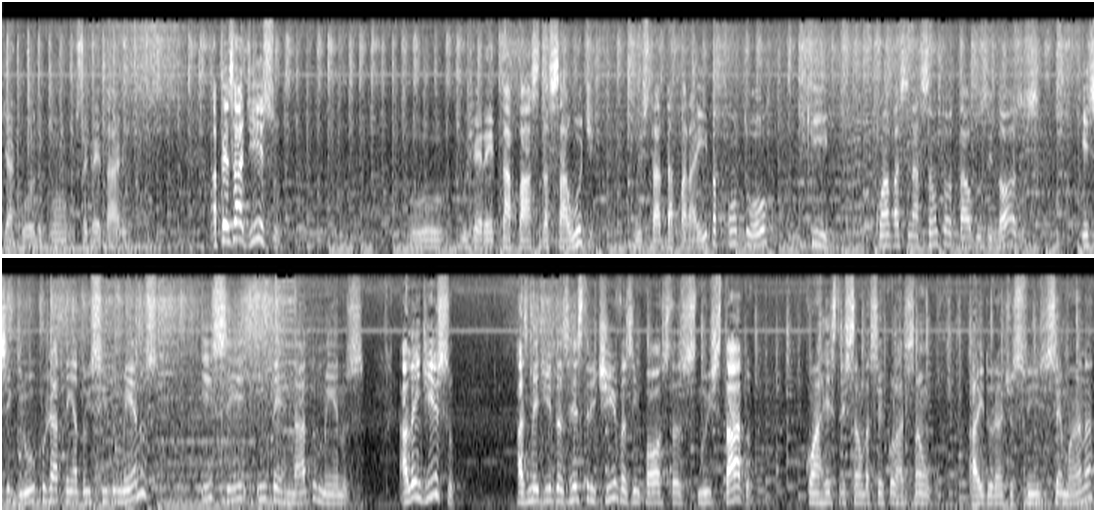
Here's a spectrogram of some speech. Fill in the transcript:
de acordo com o secretário. Apesar disso, o, o gerente da pasta da saúde no estado da Paraíba pontuou que com a vacinação total dos idosos, esse grupo já tem adoecido menos e se internado menos. Além disso, as medidas restritivas impostas no estado com a restrição da circulação aí durante os fins de semana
